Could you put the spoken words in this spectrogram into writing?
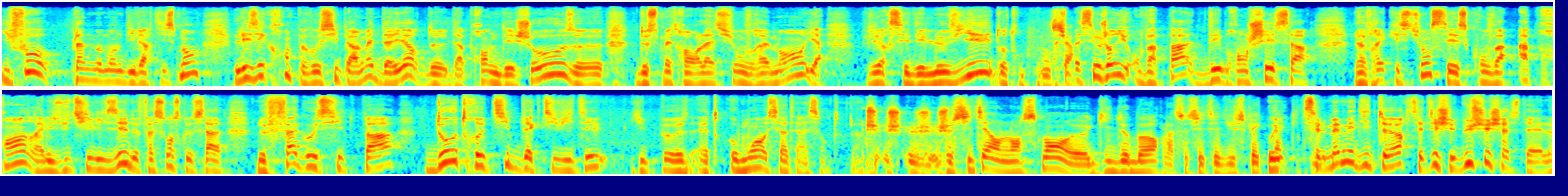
Il faut plein de moments de divertissement. Les écrans peuvent aussi permettre d'ailleurs d'apprendre des choses, euh, de se mettre en relation vraiment. Il y a, c'est des leviers dont on peut se passer aujourd'hui. On ne va pas débrancher ça. La vraie question, c'est est-ce qu'on va apprendre à les utiliser de façon à ce que ça ne phagocyte pas d'autres types d'activités qui peuvent être au moins aussi intéressantes. Je, citais en lancement euh, Guy Debord, la Société du spectacle. Oui, c'est le même éditeur, c'était chez Bûcher-Chastel.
